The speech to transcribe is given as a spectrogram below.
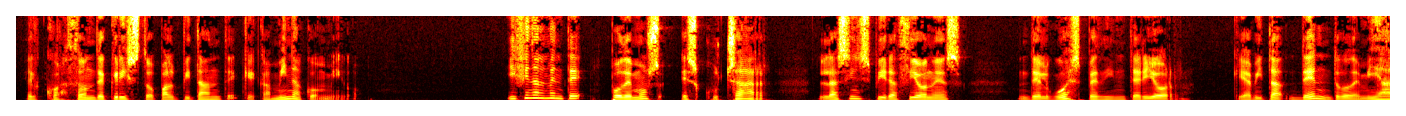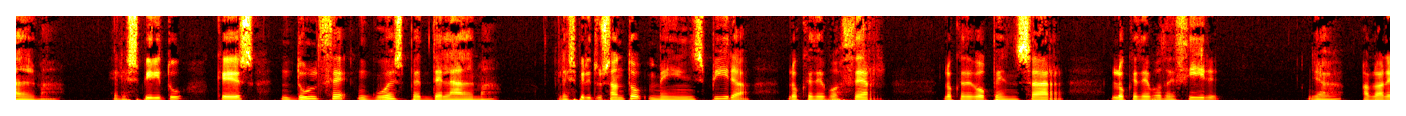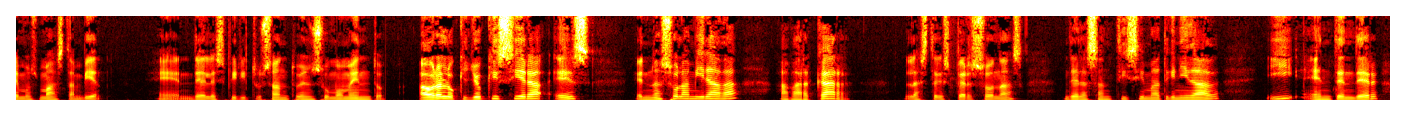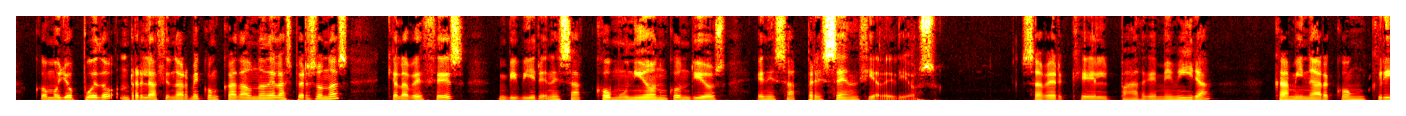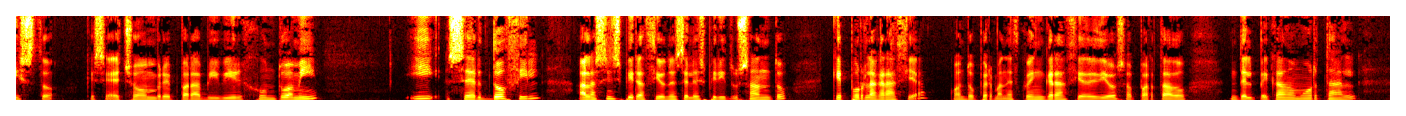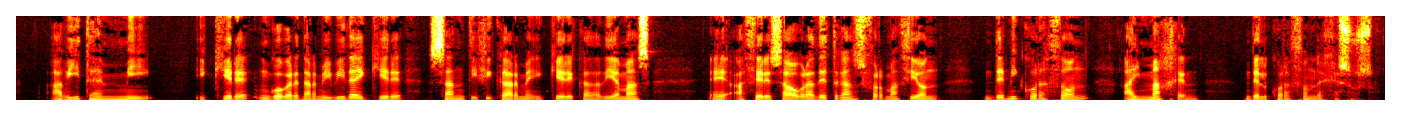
El corazón de Cristo palpitante que camina conmigo. Y finalmente podemos escuchar las inspiraciones del huésped interior que habita dentro de mi alma, el Espíritu que es dulce huésped del alma. El Espíritu Santo me inspira lo que debo hacer, lo que debo pensar, lo que debo decir. Ya hablaremos más también eh, del Espíritu Santo en su momento. Ahora lo que yo quisiera es, en una sola mirada, abarcar las tres personas de la Santísima Trinidad y entender cómo yo puedo relacionarme con cada una de las personas que a la vez es vivir en esa comunión con Dios, en esa presencia de Dios. Saber que el Padre me mira, caminar con Cristo, que se ha hecho hombre para vivir junto a mí, y ser dócil a las inspiraciones del Espíritu Santo, que por la gracia, cuando permanezco en gracia de Dios, apartado del pecado mortal, habita en mí y quiere gobernar mi vida y quiere santificarme y quiere cada día más eh, hacer esa obra de transformación de mi corazón a imagen del corazón de Jesús.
